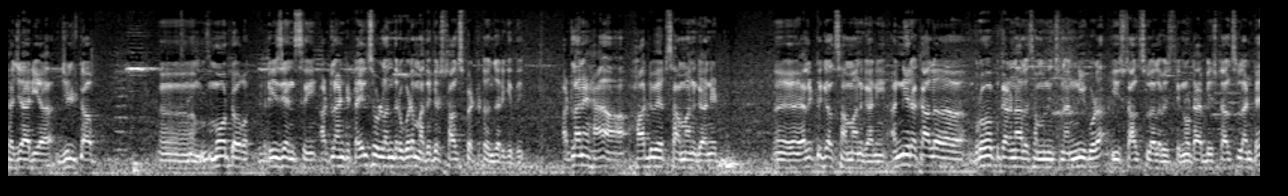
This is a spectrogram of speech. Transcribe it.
కజారియా జిల్టాప్ మోటో రీజెన్సీ అట్లాంటి టైల్స్ వాళ్ళందరూ కూడా మా దగ్గర స్టాల్స్ పెట్టడం జరిగింది. అట్లానే హ్యా హార్డ్వేర్ సామాన్ కానీ ఎలక్ట్రికల్ సామాన్ కానీ అన్ని రకాల గృహోపకరణాలకు సంబంధించిన అన్నీ కూడా ఈ స్టాల్స్లో లభిస్తాయి. నూట యాభై స్టాల్స్లు అంటే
